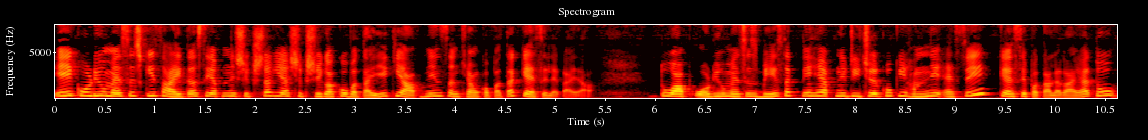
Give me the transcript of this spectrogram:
एक ऑडियो मैसेज की सहायता से अपने शिक्षक या शिक्षिका को बताइए कि आपने इन संख्याओं का पता कैसे लगाया। तो आप ऑडियो मैसेज भेज सकते हैं अपने टीचर को कि हमने ऐसे कैसे पता लगाया। तो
